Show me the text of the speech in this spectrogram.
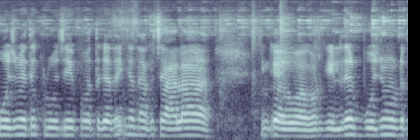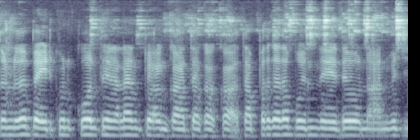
భోజనం అయితే క్లోజ్ అయిపోద్ది కదా. ఇంకా నాకు చాలా ఇంకా అక్కడికి వెళ్ళితే భోజనం ఉంటుందో బయట కొనుక్కోవాలి తినాలని ఇంకా తప్పదు కదా భోజనం ఏదో నాన్ వెజ్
